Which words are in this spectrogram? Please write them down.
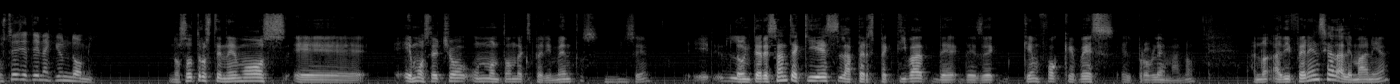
Ustedes ya tienen aquí un DOMI. Nosotros tenemos, eh, hemos hecho un montón de experimentos, ¿sí? Y lo interesante aquí es la perspectiva de desde qué enfoque ves el problema, ¿no? A, no- a diferencia de Alemania,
